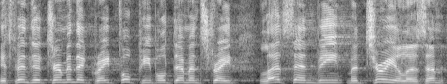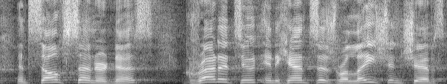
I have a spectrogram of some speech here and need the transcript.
It's been determined that grateful people demonstrate less envy, materialism, and self centeredness. Gratitude enhances relationships,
